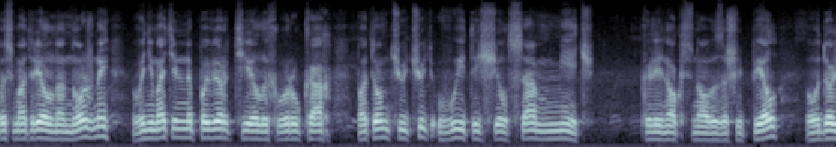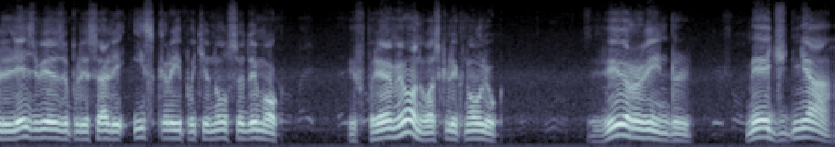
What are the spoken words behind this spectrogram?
посмотрел на ножны, внимательно повертел их в руках, потом чуть-чуть вытащил сам меч. Клинок снова зашипел — Вдоль лезвия заплясали искры и потянулся дымок. «И впрямь он!» — воскликнул Люк. «Вирвиндль! Меч дня!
